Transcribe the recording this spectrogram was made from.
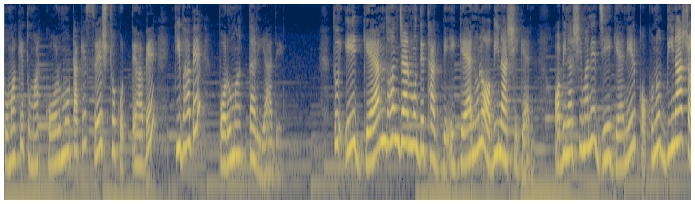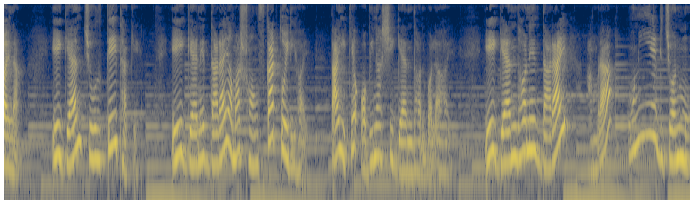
তোমাকে তোমার কর্মটাকে শ্রেষ্ঠ করতে হবে। কীভাবে? পরমাত্মার ইয়াদে। তো এই জ্ঞান ধন যার মধ্যে থাকবে, এই জ্ঞান হলো অবিনাশী জ্ঞান। অবিনাশী মানে যে জ্ঞানের কখনো বিনাশ হয় না। এই জ্ঞান চলতেই থাকে। এই জ্ঞানের দ্বারাই আমার সংস্কার তৈরি হয়। তাই একে অবিনাশী জ্ঞান ধন বলা হয়। এই জ্ঞান ধনের দ্বারাই আমরা অনেক জন্ম।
